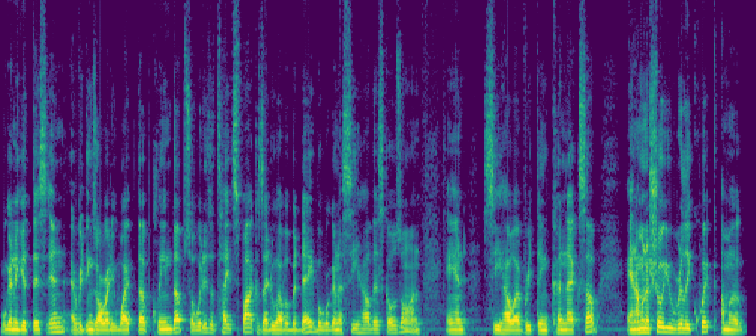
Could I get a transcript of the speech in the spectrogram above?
we're going to get this in. Everything's already wiped up, cleaned up. So it is a tight spot because I do have a bidet, but we're going to see how this goes on and see how everything connects up. And I'm going to show you really quick. I'm going to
